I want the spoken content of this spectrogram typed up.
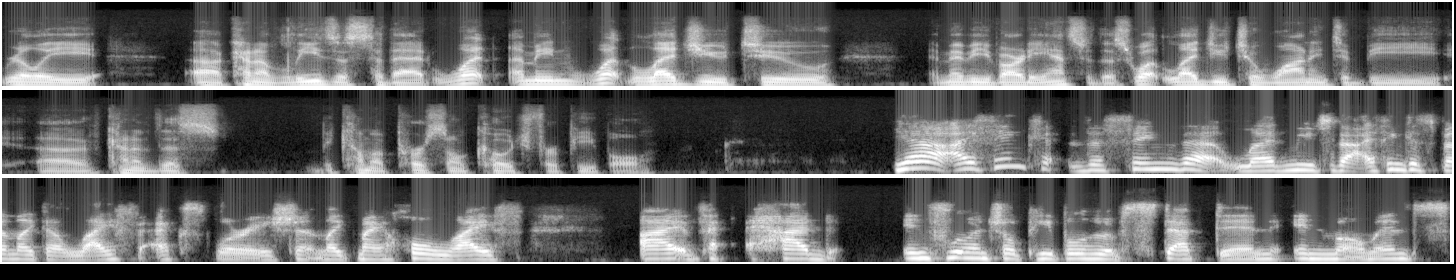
really uh, kind of leads us to that. What, I mean, what led you to, and maybe you've already answered this, what led you to wanting to be uh, kind of this become a personal coach for people? Yeah, I think the thing that led me to that, I think it's been like a life exploration. Like my whole life, I've had influential people who have stepped in in moments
